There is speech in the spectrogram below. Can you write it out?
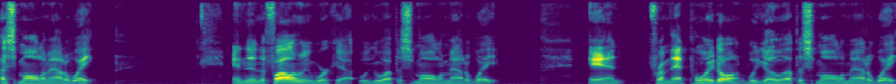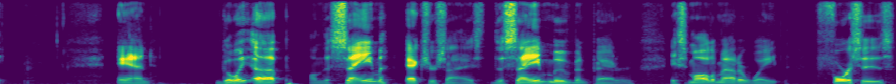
a small amount of weight. And then the following workout, we go up a small amount of weight. And from that point on, we go up a small amount of weight. And going up on the same exercise, the same movement pattern, a small amount of weight forces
